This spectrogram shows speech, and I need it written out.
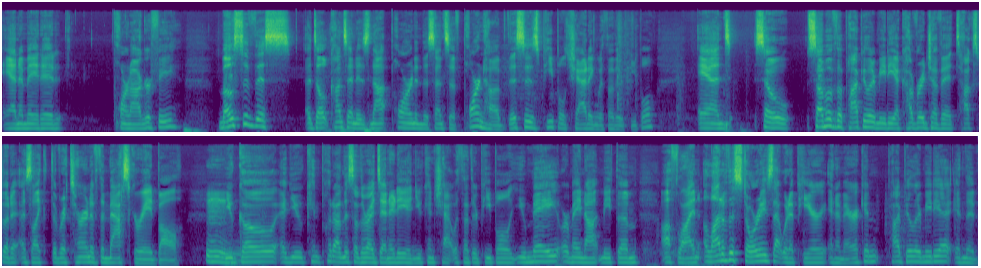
animated pornography, most of this adult content is not porn in the sense of Pornhub. This is people chatting with other people. And so some of the popular media coverage of it talks about it as like the return of the masquerade ball. Mm. You go and you can put on this other identity and you can chat with other people. You may or may not meet them offline. A lot of the stories that would appear in American popular media in the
